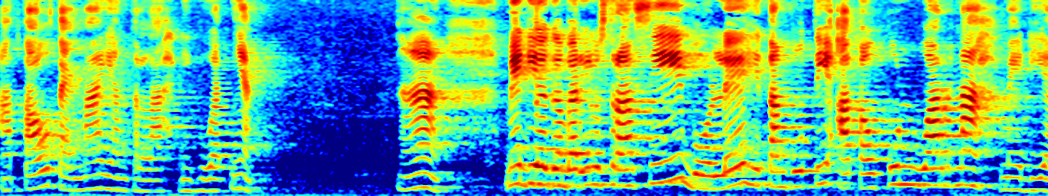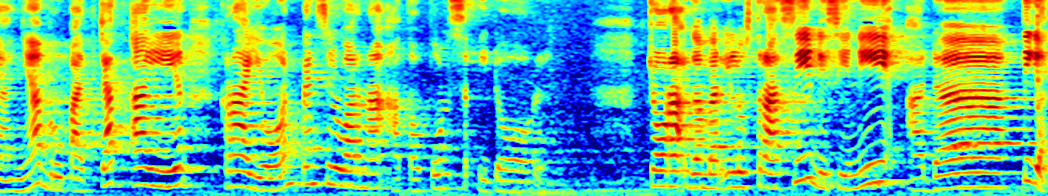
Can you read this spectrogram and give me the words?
atau tema yang telah dibuatnya. Nah, Media gambar ilustrasi boleh hitam putih ataupun warna. Medianya berupa cat air, krayon, pensil warna ataupun spidol. Corak gambar ilustrasi di sini ada tiga.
